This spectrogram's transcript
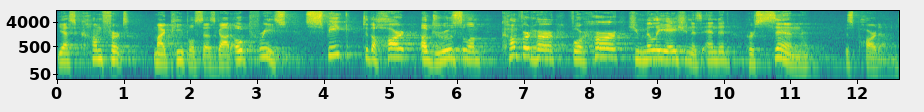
yes, comfort my people, says God. O priest, speak to the heart of Jerusalem, comfort her, for her humiliation is ended, her sin is pardoned.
